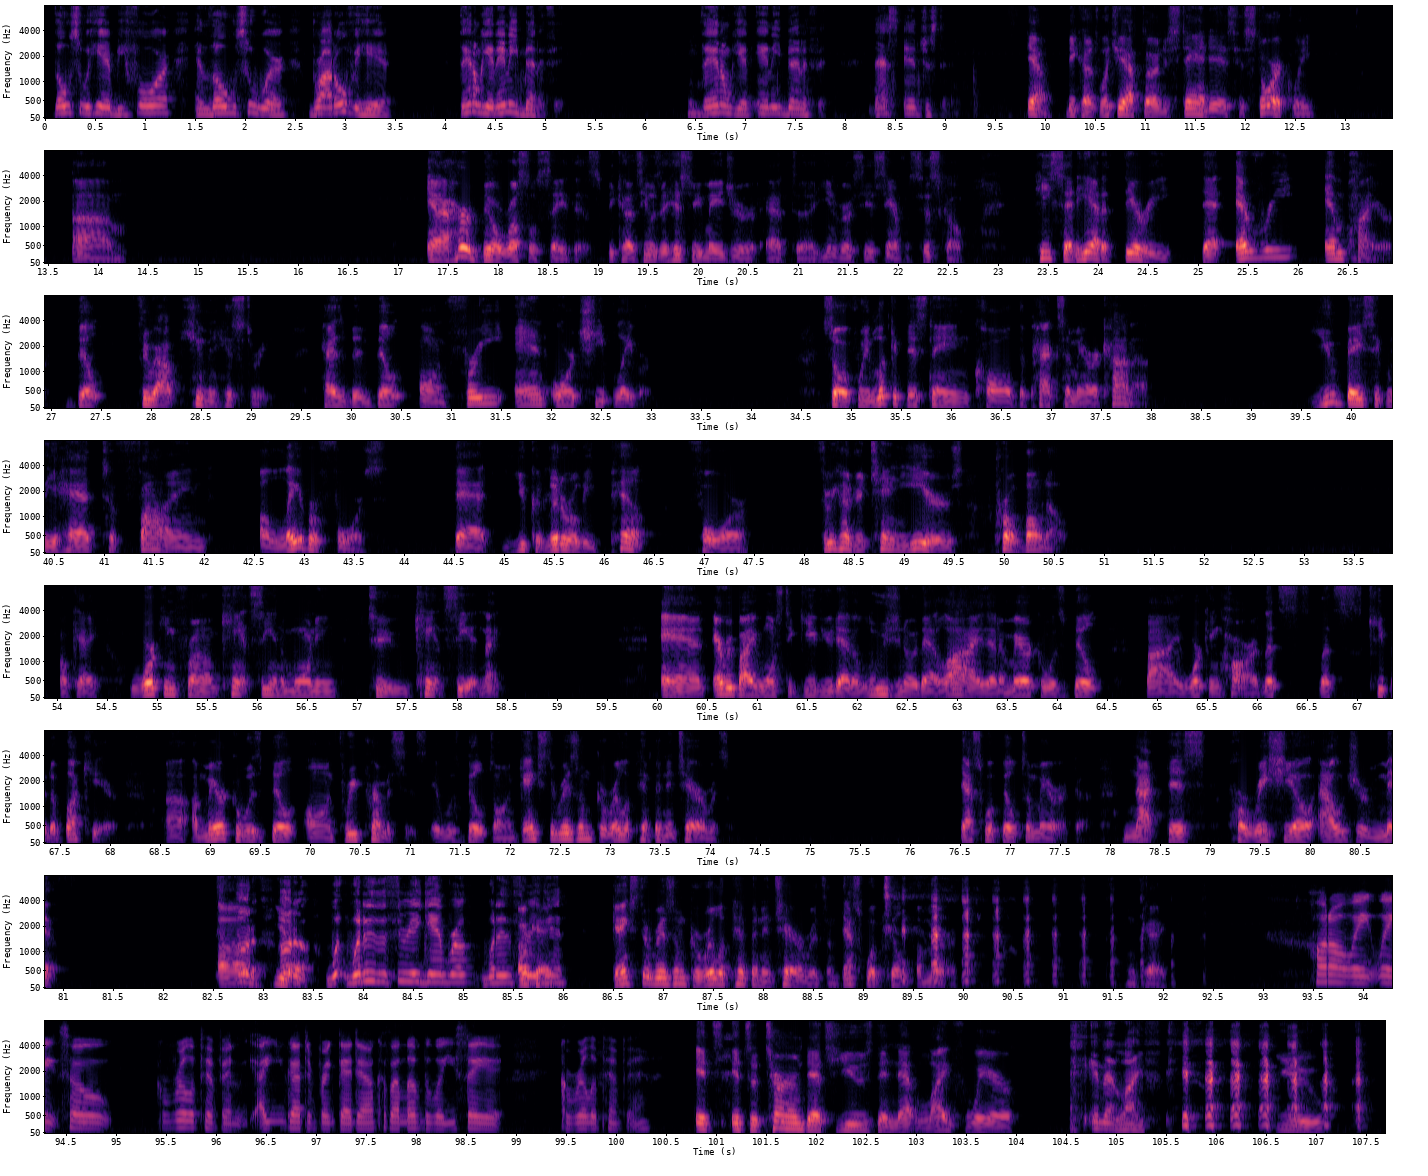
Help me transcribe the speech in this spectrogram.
those who were here before and those who were brought over here, they don't get any benefit. Hmm. They don't get any benefit. That's interesting. Yeah, because what you have to understand is historically, um, and I heard Bill Russell say this because he was a history major at uh, University of San Francisco. He said he had a theory that every empire built throughout human history has been built on free and or cheap labor. So if we look at this thing called the Pax Americana, you basically had to find a labor force that you could literally pimp for 310 years pro bono. Okay. Working from can't see in the morning to can't see at night and everybody wants to give you that illusion or that lie that America was built by working hard. Let's let's keep it a buck here. Uh, America was built on three premises. It was built on gangsterism, guerrilla pimping, and terrorism. That's what built America, not this Horatio Alger myth. Uh, hold on, hold on. What, what are the three again, bro? What are the three okay. again? Gangsterism, guerrilla pimping, and terrorism. That's what built America. okay. Hold on, wait, wait. So, gorilla pimping. You got to break that down because I love the way you say it. Gorilla pimping. It's it's a term that's used in that life where, in that life, you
